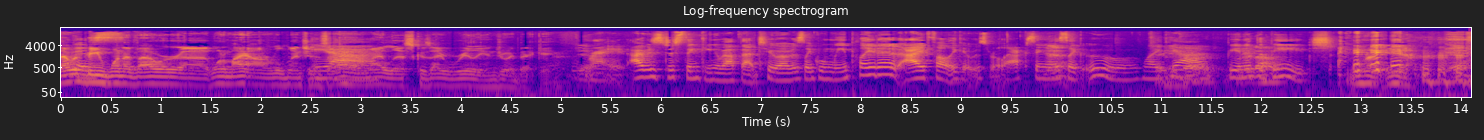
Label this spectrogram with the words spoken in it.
That would be one of our uh, one of my honorable mentions I had on my list because I really enjoyed that game. Right. I was just thinking about that too. I was like, when we played it, I felt like it was relaxing. I was like, ooh, like Taking yeah, guard. being Put at the out. beach. Right? Yeah.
